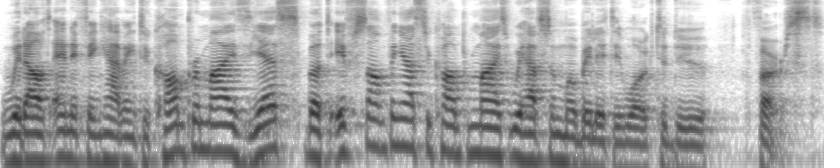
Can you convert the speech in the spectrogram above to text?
without anything having to compromise, yes, but if something has to compromise, we have some mobility work to do first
